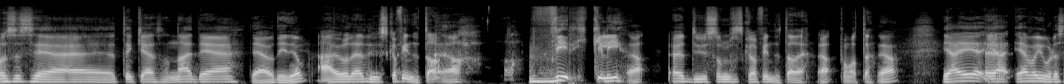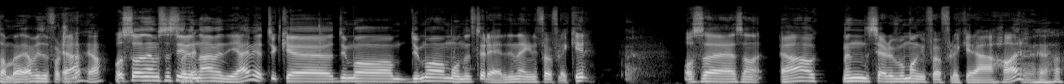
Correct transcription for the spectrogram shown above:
Og så jeg, tenker jeg sånn Nei, det Det er jo din jobb. er jo det du skal finne ut av. Ja. Virkelig! Ja. Eh, Du som skal finne ut av det, Ja. på en måte. ja. Jeg, jeg, jeg gjorde det samme. Ja, Vil du fortsette? Ja. Og så, så sier Sorry. hun nei, men jeg vet jo ikke Du må, du må monitorere dine egne føflekker. Og så er jeg sånn Ja, men ser du hvor mange føflekker jeg har? Ja.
